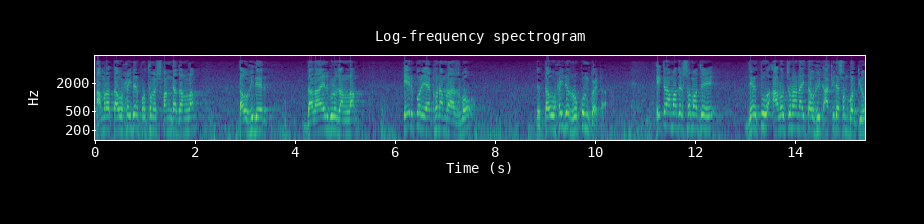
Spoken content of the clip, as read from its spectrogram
আমরা তাওহিদের প্রথমে সংজ্ঞা জানলাম, তাওহিদের দালায়েলগুলো জানলাম। এরপরে এখন আমরা আসব যে তাওহিদের রোকন কয়টা। এটা আমাদের সমাজে যেহেতু আলোচনা নাই তাওহিদ আকিদা সম্পর্কীয়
